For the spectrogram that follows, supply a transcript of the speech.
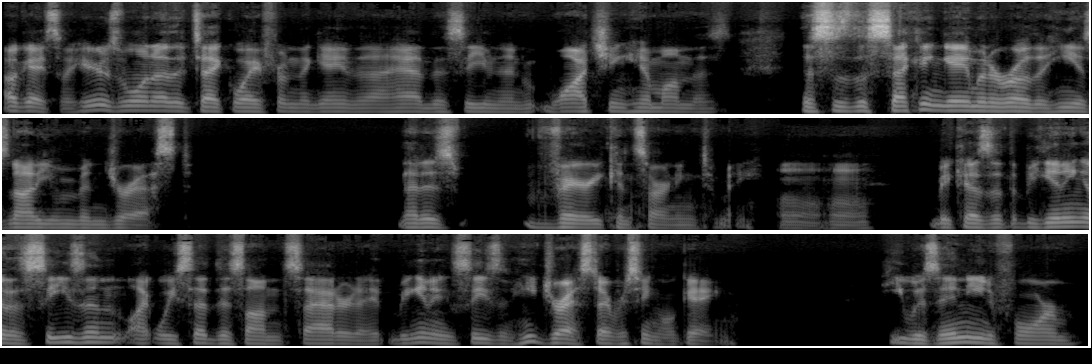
Okay, so here's one other takeaway from the game that I had this evening. Watching him on this, this is the second game in a row that he has not even been dressed. That is very concerning to me. Mm-hmm. Because at the beginning of the season, like we said this on Saturday, at the beginning of the season, he dressed every single game. He was in uniform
